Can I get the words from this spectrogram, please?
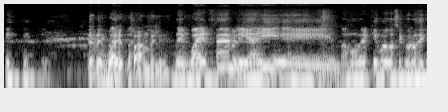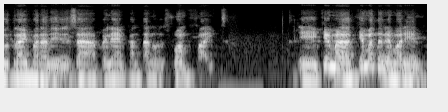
de The Wyatt Family. The Wyatt Family, ahí eh, vamos a ver qué juego psicológico trae para esa pelea en pantano de Swamp Fight. ¿qué, más, ¿Qué más tenemos, Ariel?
